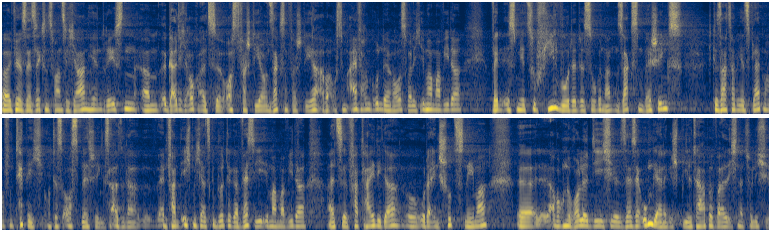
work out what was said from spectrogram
Äh, ich bin ja seit 26 Jahren hier in Dresden, ähm, galt ich auch als äh, Ostversteher und Sachsenversteher, aber aus dem einfachen Grunde heraus, weil ich immer mal wieder, wenn es mir zu viel wurde des sogenannten Sachsen-Bashings, ich gesagt habe, jetzt bleib mal auf dem Teppich und des Ostbashings. Also da empfand ich mich als gebürtiger Wessi immer mal wieder als äh, Verteidiger äh, oder in Schutznehmer, äh, aber auch eine Rolle, die ich sehr, sehr ungern gespielt habe, weil ich natürlich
